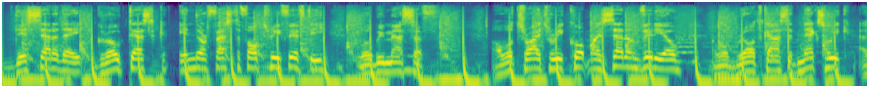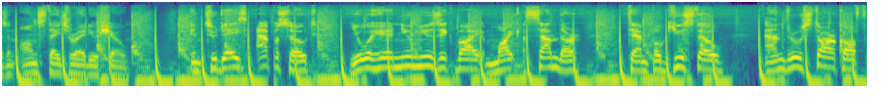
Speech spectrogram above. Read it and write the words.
this Saturday, Grotesque Indoor Festival 350 will be massive. I will try to record my set on video and will broadcast it next week as an on-stage radio show. In today's episode, you will hear new music by Mike Sander, Tempo Giusto, Andrew Starkov,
